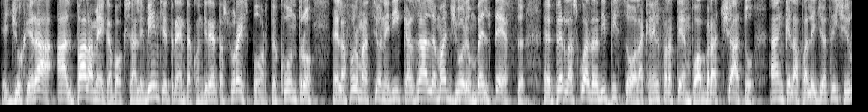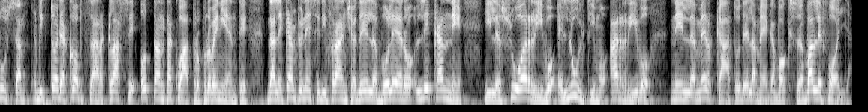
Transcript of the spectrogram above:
eh, giocherà al Pala Megabox alle 20.30 con diretta su Rai Sport contro eh, la formazione di Casal Maggiore, un bel test eh, per la squadra di Pistola che nel frattempo ha abbracciato anche la palleggiatrice russa Vittoria Kopzar, classe 84 proveniente dalle campionesse di Francia del Volero Le Cannet. Il suo arrivo è l'ultimo arrivo nel mercato della Megabox Valle Foglia.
